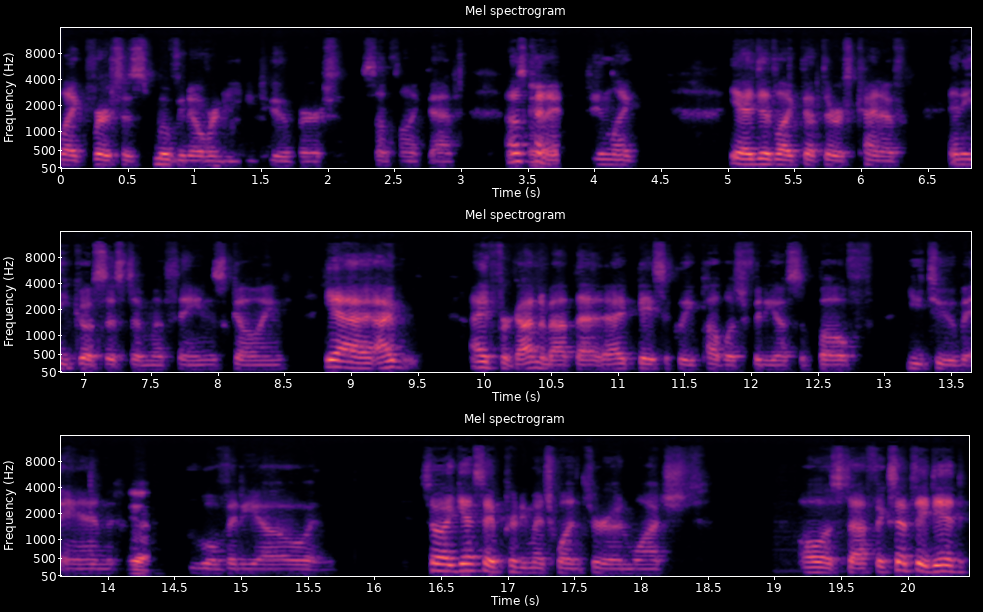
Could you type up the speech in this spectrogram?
like versus moving over to YouTube or something like that. I was kind of Yeah. in like, yeah, I did like that. There was kind of an ecosystem of things going. Yeah, I I had forgotten about that. I basically published videos of both YouTube and Yeah. Google Video, and so I guess I pretty much went through and watched all the stuff. Except they did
